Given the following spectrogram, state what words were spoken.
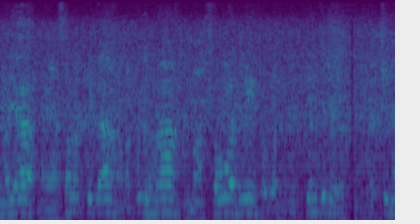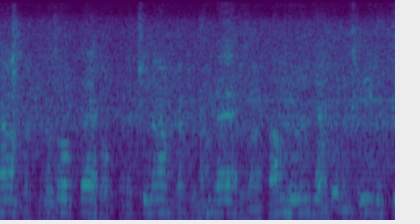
मया समर्पितां सौवर्णीं। सौवर्णीं। किञ्चित् दक्षिणां दक्षिणां रसोक्त रसोक्त दक्षिणां दक्षिणां शिव। शिव। ताम्बूलं च स्वीकृत्य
